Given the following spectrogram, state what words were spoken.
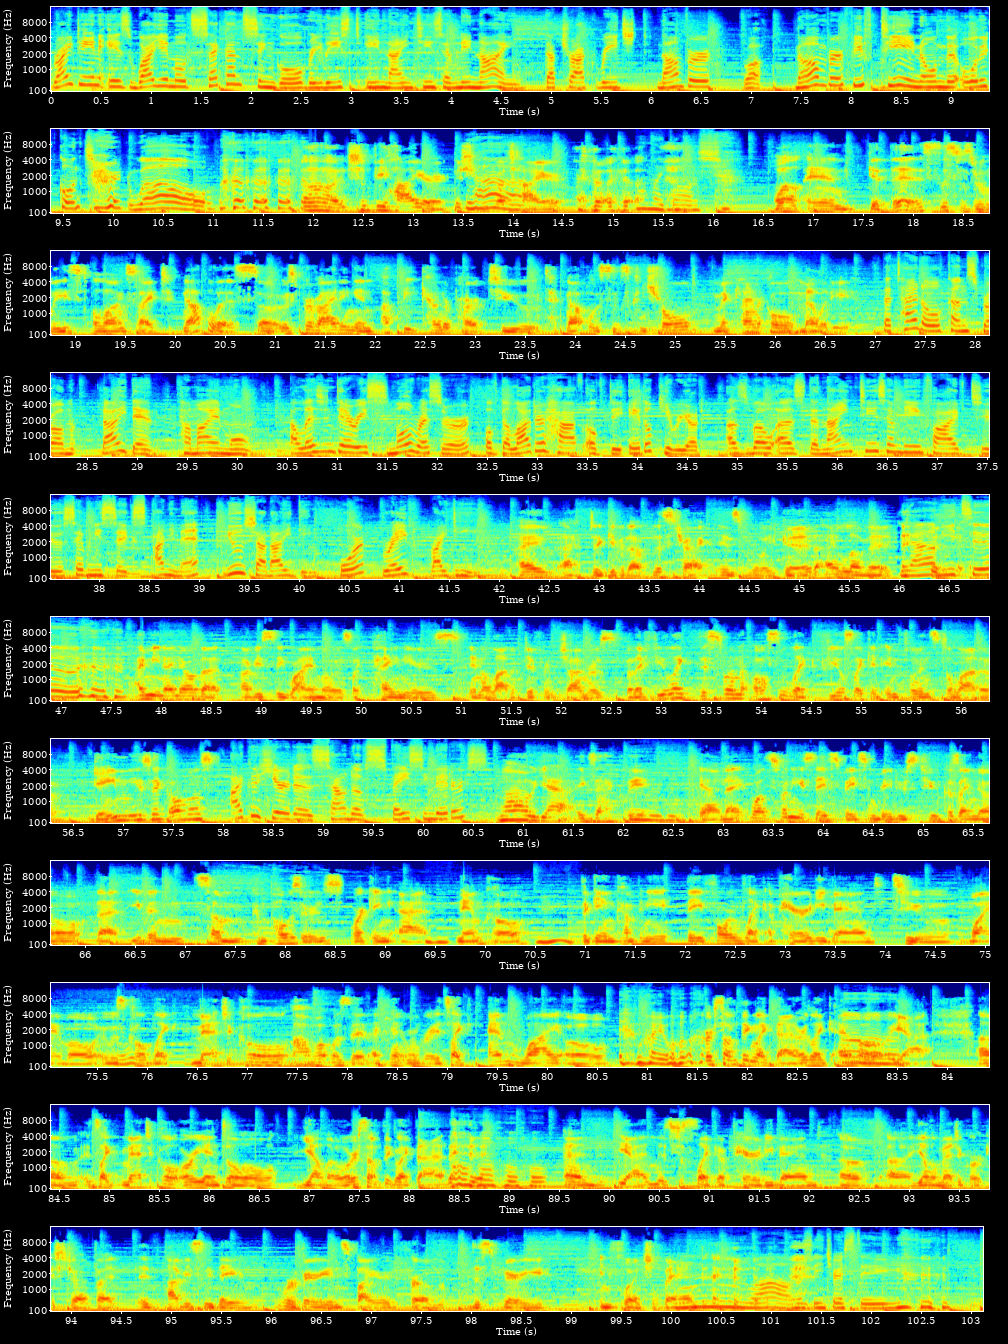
Rydeen is YMO's second single released in 1979. The track reached number well, number 15 on the Oricon chart. Wow. Oh, it should be higher. It should Yeah. be much higher. oh my gosh. Well, and get this, this was released alongside Technopolis, so it was providing an upbeat counterpart to Technopolis's controlled mechanical mm-hmm. melody. The title comes from Raiden Tamaemon, a legendary sumo wrestler of the latter half of the Edo period, as well as the 1975 to 76 anime Yusha Raideen or Brave Raideen. I, I have to give it up. This track is really good. I love it. Yeah, me too. I mean, I know that obviously YMO is like pioneers in a lot of different genres, but I feel like this one also like feels like it influenced a lot of game music almost. I could hear the sound of Space Invaders. Oh yeah, exactly. Mm-hmm. Yeah, and I, well, it's funny you say Space Invaders too, because I know that even some composers working at Mm-hmm. Namco, Mm. the game company, they formed like a parody band to YMO. It was Oh. called like Magical. Oh, what was it? I can't remember. It's like M Y O or something like that, or like M O. Oh. Yeah, um, it's like Magical Oriental Yellow or something like that. And yeah, and it's just like a parody band of uh, Yellow Magic Orchestra, but it, obviously they were very inspired from this very influential band. Mm, wow, that's interesting.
